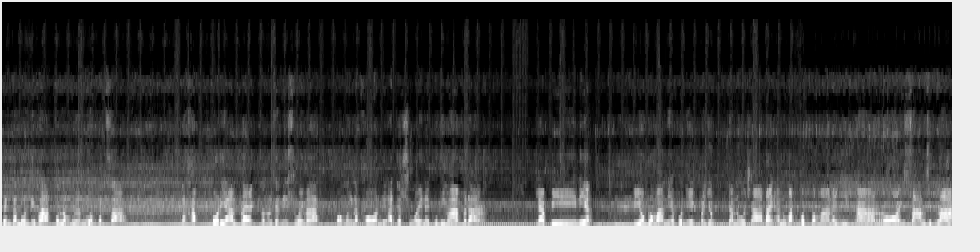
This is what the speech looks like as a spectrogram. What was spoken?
เป็นถนนที่ภาคพลเมืองร่วมกันสร้างนะครับบริหารแปลงถนนเส้นนี้สวยมากของเมืองนคร หรืออาจจะสวยในภูมิภาคก็ได้ แล้วปีเนี้ย ปีงบประมาณเนี้ยพลเอกประยุทธ์จันทร์โอชาได้อนุมัติงบประมาณในอีก 530 ล้าน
